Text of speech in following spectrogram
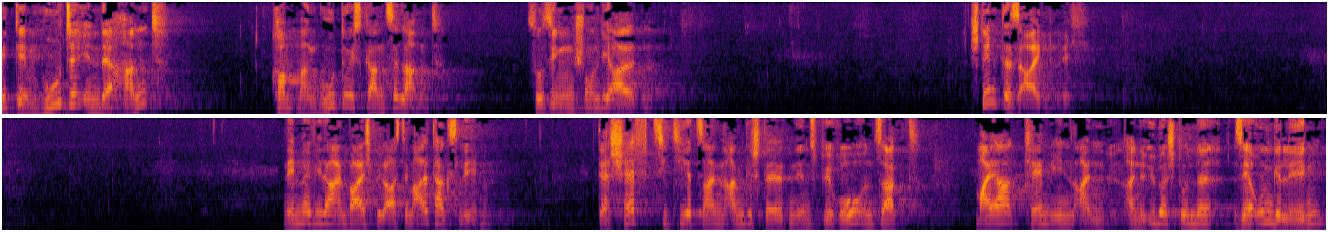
mit dem Hute in der Hand kommt man gut durchs ganze Land. So singen schon die Alten. Stimmt es eigentlich? Nehmen wir wieder ein Beispiel aus dem Alltagsleben. Der Chef zitiert seinen Angestellten ins Büro und sagt, Meier käme Ihnen ein, eine Überstunde sehr ungelegen.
